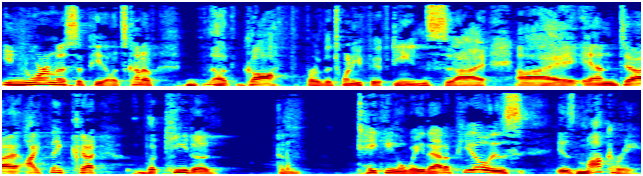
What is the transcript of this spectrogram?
enormous appeal. It's kind of uh, goth for the 2015s. Uh, uh, and uh, I think uh, the key to kind of taking away that appeal is is mockery.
